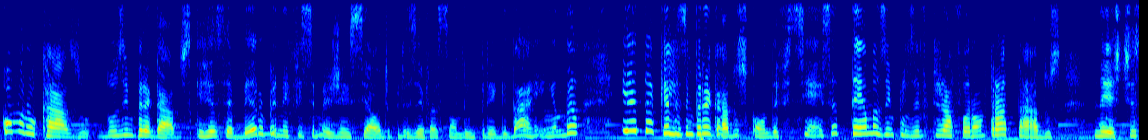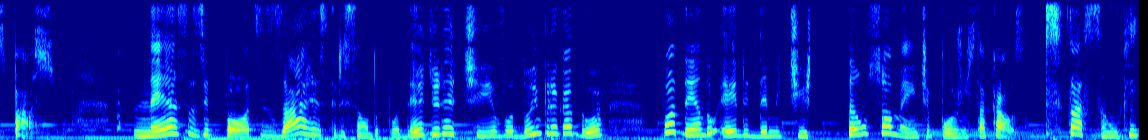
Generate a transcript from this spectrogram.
como no caso dos empregados que receberam o benefício emergencial de preservação do emprego e da renda, e daqueles empregados com deficiência, temas inclusive que já foram tratados neste espaço. Nessas hipóteses, há restrição do poder diretivo do empregador podendo ele demitir tão somente por justa causa. Situação que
